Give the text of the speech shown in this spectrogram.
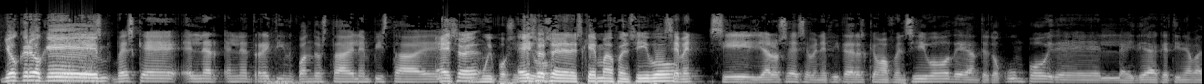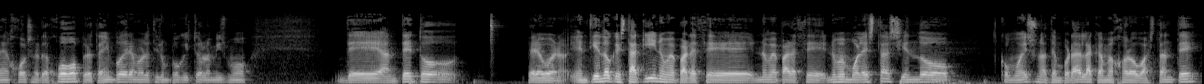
Yo creo eh, que... ves, ves que el net, el net rating cuando está él en pista es Eso muy positivo. eso es el esquema ofensivo. Se sí, ya lo sé, se beneficia del esquema ofensivo, de Antetokounmpo y de la idea que tiene Baden-Holzer de juego, pero también podríamos decir un poquito lo mismo de Anteto. Pero bueno, entiendo que está aquí, no me parece, no me parece, no me molesta, siendo como es una temporada en la que ha mejorado bastante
